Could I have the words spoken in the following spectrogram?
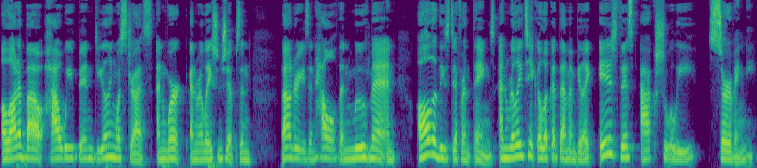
a lot about how we've been dealing with stress and work and relationships and boundaries and health and movement and all of these different things and really take a look at them and be like, is this actually serving me?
